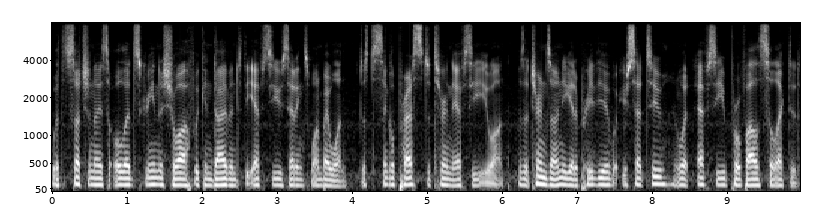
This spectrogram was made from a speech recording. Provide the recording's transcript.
With such a nice OLED screen to show off, we can dive into the FCU settings one by one. Just a single press to turn the FCU on. As it turns on, you get a preview of what you're set to and what FCU profile is selected.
